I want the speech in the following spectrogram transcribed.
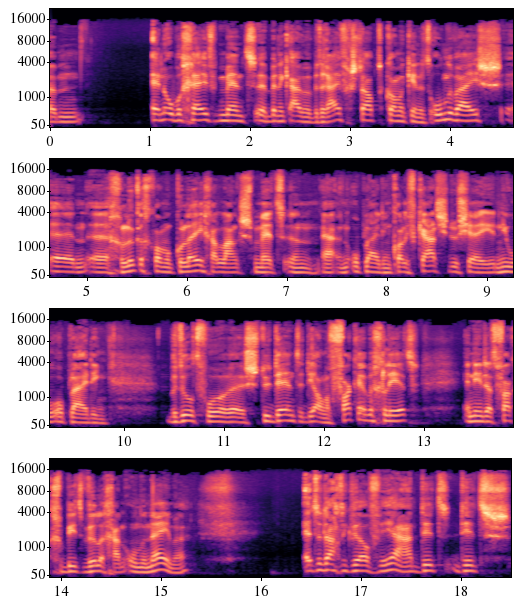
Um, en op een gegeven moment ben ik uit mijn bedrijf gestapt, kwam ik in het onderwijs. En uh, gelukkig kwam een collega langs met een, ja, een opleiding, kwalificatiedossier, een nieuwe opleiding. Bedoeld voor uh, studenten die al een vak hebben geleerd. En in dat vakgebied willen gaan ondernemen. En toen dacht ik wel van ja, dit, dit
